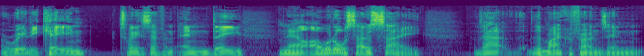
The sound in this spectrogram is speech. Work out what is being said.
are really keen, 27ND. Now, I would also say that the microphones in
